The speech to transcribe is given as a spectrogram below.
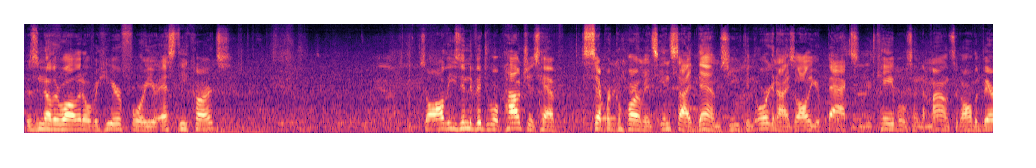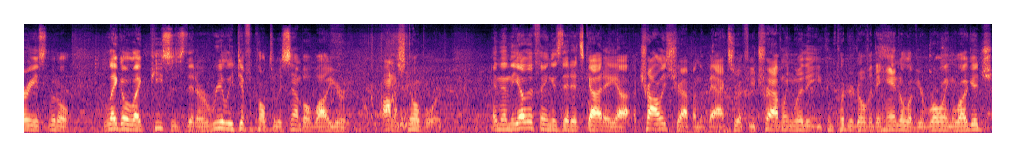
There's another wallet over here for your SD cards. So all these individual pouches have separate compartments inside them so you can organize all your backs and your cables and the mounts and all the various little Lego-like pieces that are really difficult to assemble while you're on a snowboard. And then the other thing is that it's got a, uh, a trolley strap on the back, so if you're traveling with it, you can put it over the handle of your rolling luggage.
